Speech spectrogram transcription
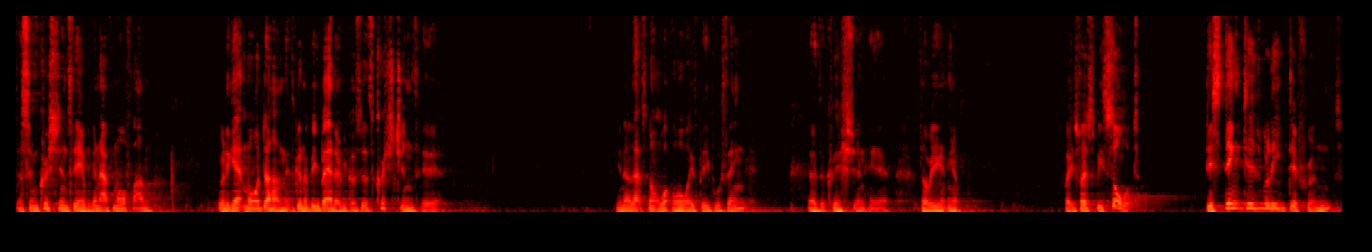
there's some Christians here. We're going to have more fun. We're going to get more done. It's going to be better because there's Christians here. You know, that's not what always people think. There's a Christian here. So we, you know. But it's supposed to be sought, Distinctively different,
